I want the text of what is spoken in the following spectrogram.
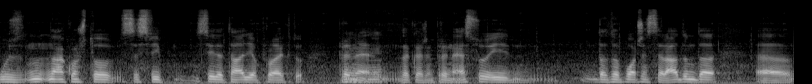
uz, nakon što se svi, svi detalji o projektu prene, mm -hmm. da kažem, prenesu i da to počne sa radom, da uh,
